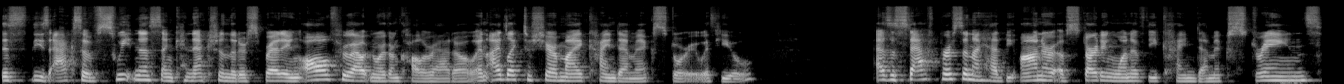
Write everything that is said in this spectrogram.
this, these acts of sweetness and connection that are spreading all throughout northern Colorado. And I'd like to share my kindemic story with you. As a staff person, I had the honor of starting one of the kindemic strains.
